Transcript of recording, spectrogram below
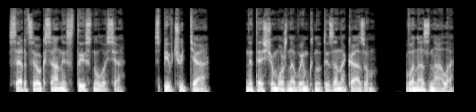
Серце Оксани стиснулося, співчуття, не те, що можна вимкнути за наказом. Вона знала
